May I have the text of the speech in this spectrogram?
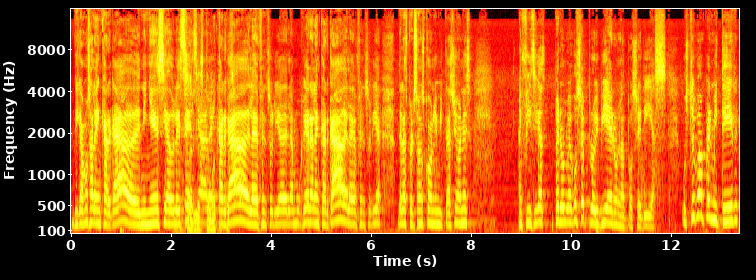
digamos, a la encargada de niñez y adolescencia, a la encargada de la Defensoría de la Mujer, a la encargada de la Defensoría de las Personas con Limitaciones físicas, pero luego se prohibieron las vocerías. ¿Usted va a permitir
